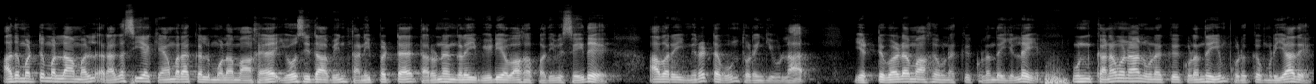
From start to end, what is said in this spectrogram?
அது மட்டுமல்லாமல் ரகசிய கேமராக்கள் மூலமாக யோசிதாவின் தனிப்பட்ட தருணங்களை வீடியோவாக பதிவு செய்து அவரை மிரட்டவும் தொடங்கியுள்ளார். எட்டு வருடமாக உனக்கு குழந்தை இல்லை. உன் கணவனால் உனக்கு குழந்தையும் கொடுக்க முடியாது.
